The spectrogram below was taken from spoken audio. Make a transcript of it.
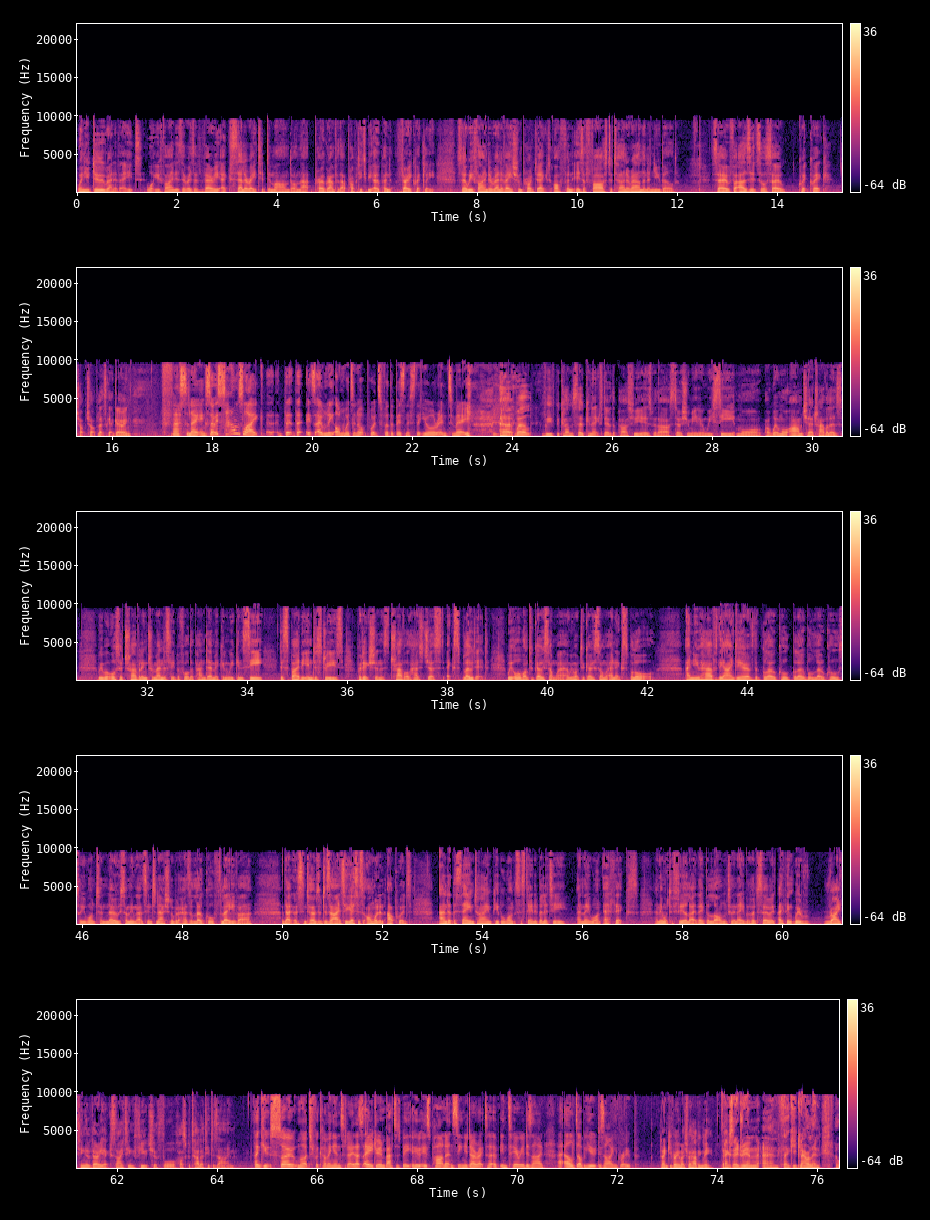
when you do renovate, what you find is there is a very accelerated demand on that program for that property to be open very quickly. So we find a renovation project often is a faster turnaround than a new build. So for us, it's also quick, quick, chop, chop, let's get going. Fascinating. So it sounds like uh, that, that it's only onwards and upwards for the business that you're in to me. Uh, well, we've become so connected over the past few years with our social media, and we see more, or we're more armchair travelers. We were also traveling tremendously before the pandemic, and we can see, despite the industry's predictions, travel has just exploded. We all want to go somewhere, and we want to go somewhere and explore. And you have the idea of the global global, local. So you want to know something that's international, but it has a local flavour. That's in terms of design. So yes, it's onward and upwards. And at the same time, people want sustainability and they want ethics and they want to feel like they belong to the neighbourhood. So it, I think we're writing a very exciting future for hospitality design. Thank you so much for coming in today. That's Adrian Battisby, who is partner and senior director of interior design at LW Design Group. Thank you very much for having me. Thanks, Adrian, and thank you, Carolyn.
